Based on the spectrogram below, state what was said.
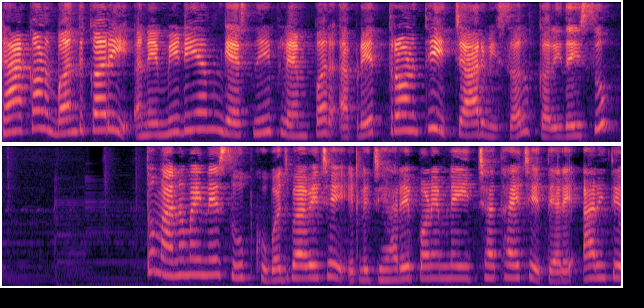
ઢાંકણ બંધ કરી અને મીડિયમ ગેસની ફ્લેમ પર આપણે ત્રણથી ચાર વિસલ કરી દઈશું. તો માનમાઈને સૂપ ખૂબ જ ભાવે છે એટલે જ્યારે પણ એમને ઈચ્છા થાય છે ત્યારે આ રીતે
